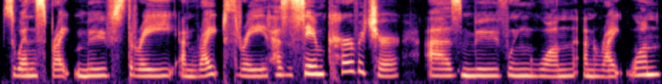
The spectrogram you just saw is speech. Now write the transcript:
So when the sprite moves 3 and right 3, it has the same curvature as moving 1 and right 1.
